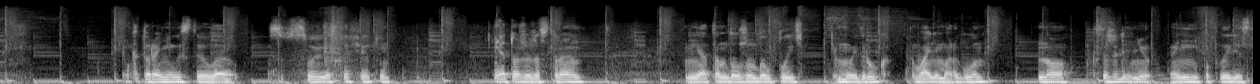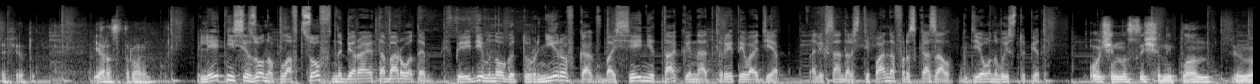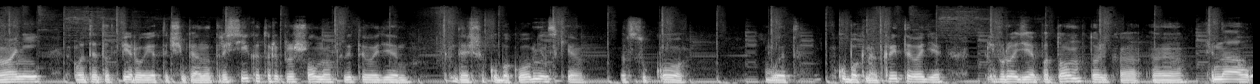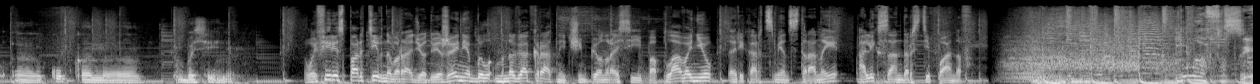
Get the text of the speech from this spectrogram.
которая не выставила свою эстафету, я тоже расстроен. У меня там должен был плыть мой друг Ваня Маргун, но, к сожалению, они не поплыли эстафету. Я расстроен. Летний сезон у пловцов набирает обороты. Впереди много турниров как в бассейне, так и на открытой воде. Александр Степанов рассказал, где он выступит. Очень насыщенный план соревнований. Вот этот первый это чемпионат России, который прошел на открытой воде. Дальше Кубок в Обнинске. В Суко будет Кубок на открытой воде. И вроде потом только э, финал э, Кубка на в бассейне. В эфире спортивного радиодвижения был многократный чемпион России по плаванию, рекордсмен страны Александр Степанов. Пловцы.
